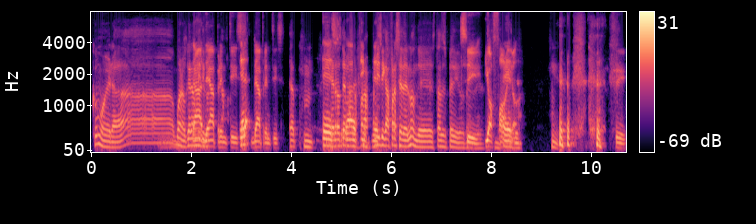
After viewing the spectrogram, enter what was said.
Como era? Ah, bueno, que era da, mítico. de Apprentice, era... de Apprentice. Era, eh, hmm. es, era tema, ah, sí, fra, es. mítica frase del non de estás despedido. Sí, tamén. yo fallo. Hmm. sí.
